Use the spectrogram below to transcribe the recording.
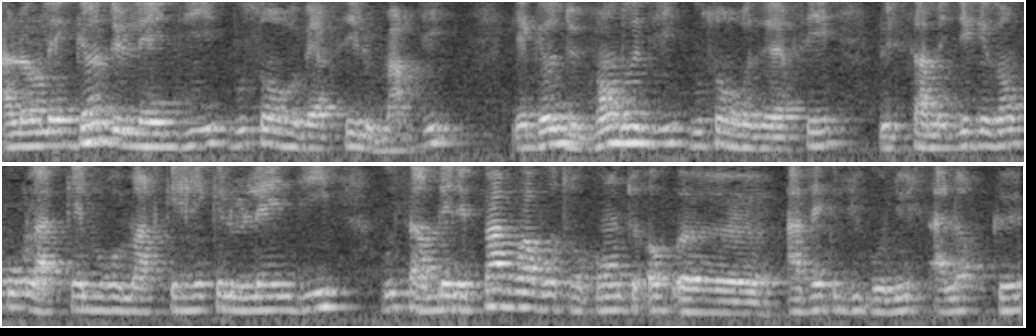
Alors, les gains de lundi vous sont reversés le mardi les gains de vendredi vous sont reversés le samedi, raison pour laquelle vous remarquerez que le lundi, vous semblez ne pas voir votre compte euh, avec du bonus, alors que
